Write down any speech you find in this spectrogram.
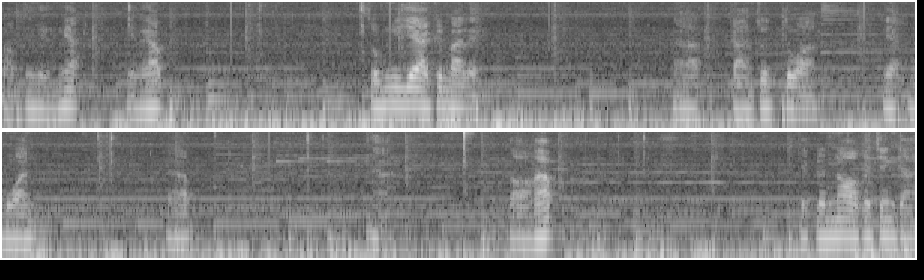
ปรับนิดหนึ่งเนี่ยเห็นไหมครับซุ้มนี่แยกขึ้นมาเลยนะฮะ การชุดตัวเนี่ยม้วนนะครับต่อครับจากด้านนอกก็เช่นกัน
